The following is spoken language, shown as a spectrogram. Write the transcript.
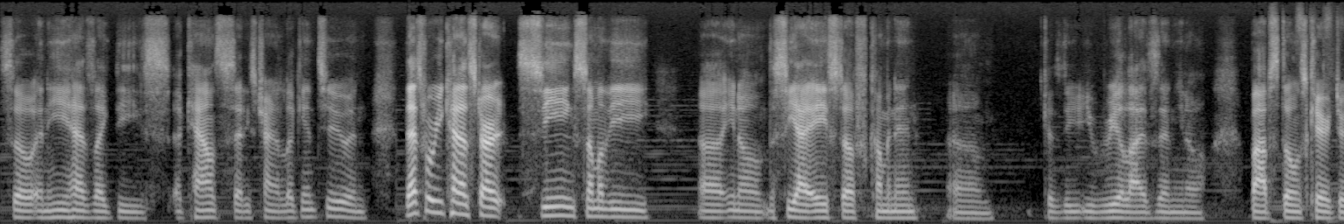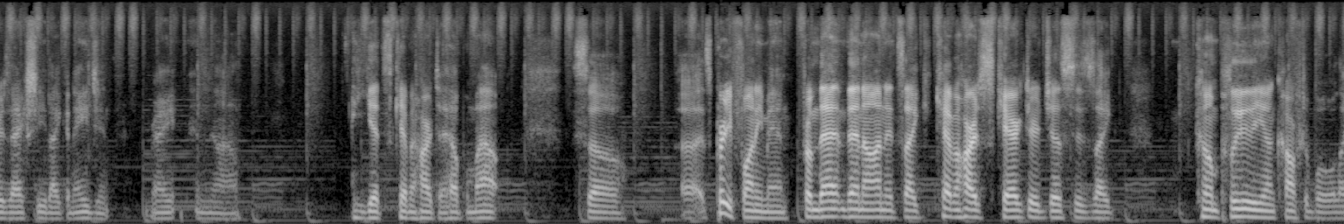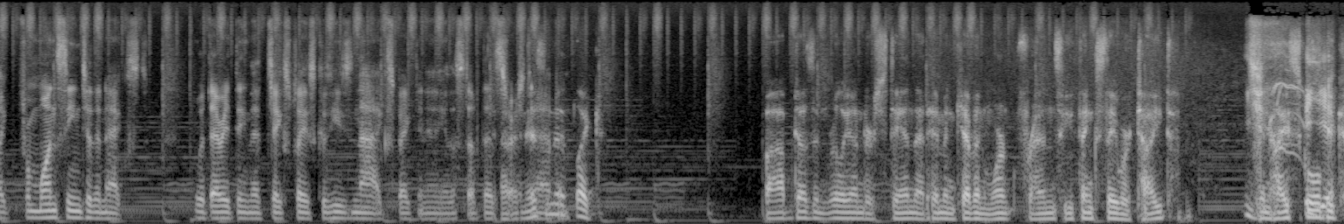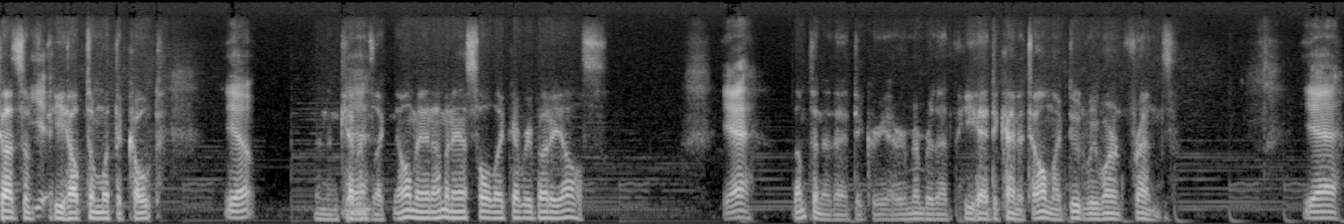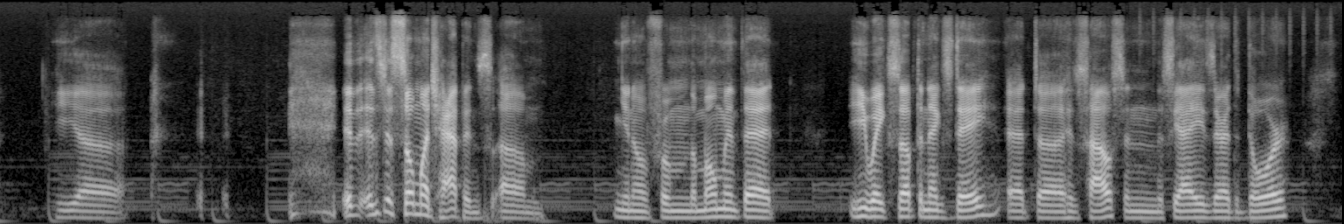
So and he has like these accounts that he's trying to look into, and that's where you kind of start seeing some of the, uh, you know, the CIA stuff coming in, because you, you realize then you know Bob Stone's character is actually like an agent, right? And uh, he gets Kevin Hart to help him out. So uh, it's pretty funny, man. From that then on, it's like Kevin Hart's character just is like completely uncomfortable, like from one scene to the next, with everything that takes place because he's not expecting any of the stuff that Yeah, starts and isn't it like Bob doesn't really understand that him and Kevin weren't friends? He thinks they were tight in high school Yeah, because of he helped him with the coat. Yep. And then Kevin's like, "No, man, I'm an asshole like everybody else." Yeah. Something to that degree. I remember that he had to kind of tell him, like, "Dude, we weren't friends." Yeah. He uh it, it's just so much happens. Um you know, from the moment that he wakes up the next day at uh, his house and the CIA is there at the door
